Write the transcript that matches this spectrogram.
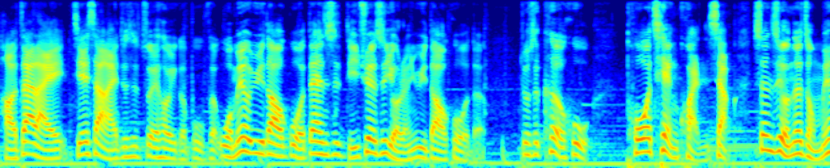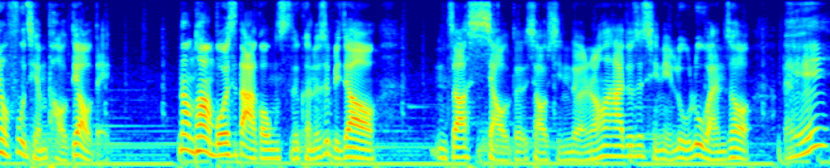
好，再来，接下来就是最后一个部分，我没有遇到过，但是的确是有人遇到过的，就是客户拖欠款项，甚至有那种没有付钱跑掉的，那种通常不会是大公司，可能是比较你知道小的小型的，然后他就是请你录，录完之后，诶。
